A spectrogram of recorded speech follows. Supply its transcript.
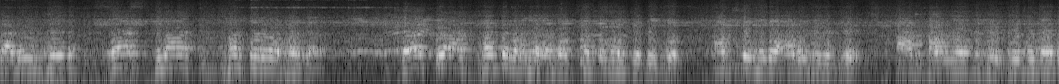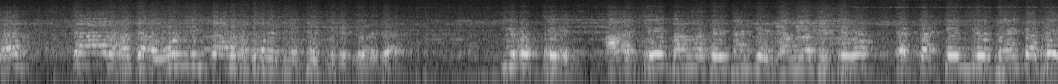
দাঁড়িয়েছে এক লাখ সতেরো হাজার। এক লাখ হাজার আমার গতকালকে দেখো আজকে বোধ আরও বেড়েছে। আর বাংলাদেশের জমি বাজার চার হাজার, উনিশ চার হাজারের নিচের দিকে চলে যায়। কি হচ্ছে? আর সেই বাংলাদেশ ব্যাংকের বাংলাদেশে একটা কেন্দ্রীয় ব্যাংক আছে।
